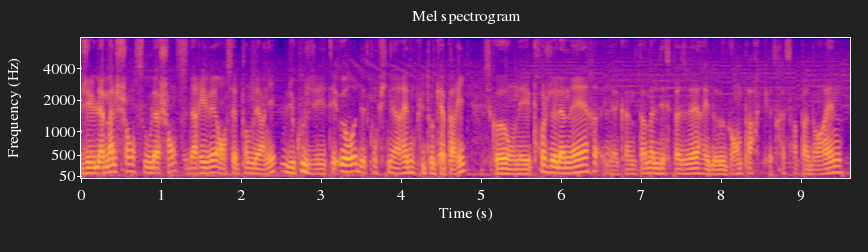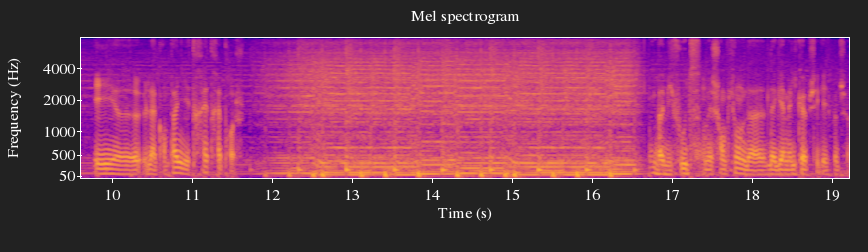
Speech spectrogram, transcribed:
J'ai eu la malchance ou la chance d'arriver en septembre dernier. Du coup, j'ai été heureux d'être confiné à Rennes plutôt qu'à Paris, parce qu'on est proche de la mer, il y a quand même pas mal d'espaces verts et de grands parcs très sympas dans Rennes, et euh, la campagne est très très proche. Babyfoot, on est champion de la, Gamel Cup chez Gatewatcher.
